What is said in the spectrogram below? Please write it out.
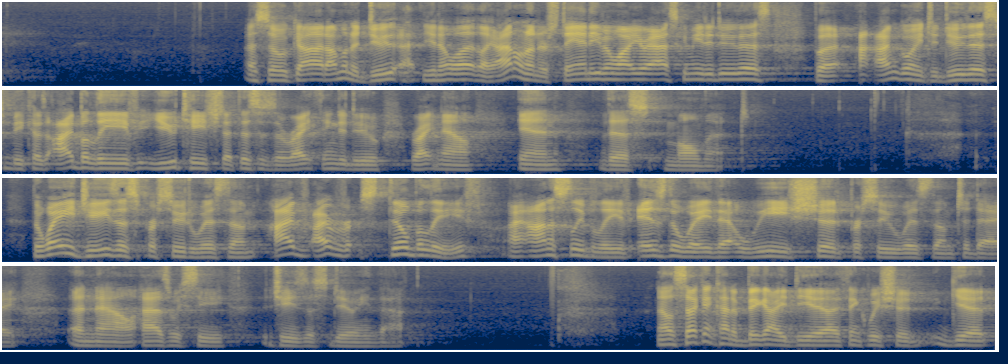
And so, God, I'm going to do, you know what? Like, I don't understand even why you're asking me to do this, but I'm going to do this because I believe you teach that this is the right thing to do right now in this moment. The way Jesus pursued wisdom, I've, I still believe, I honestly believe, is the way that we should pursue wisdom today and now as we see Jesus doing that. Now, the second kind of big idea I think we should get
